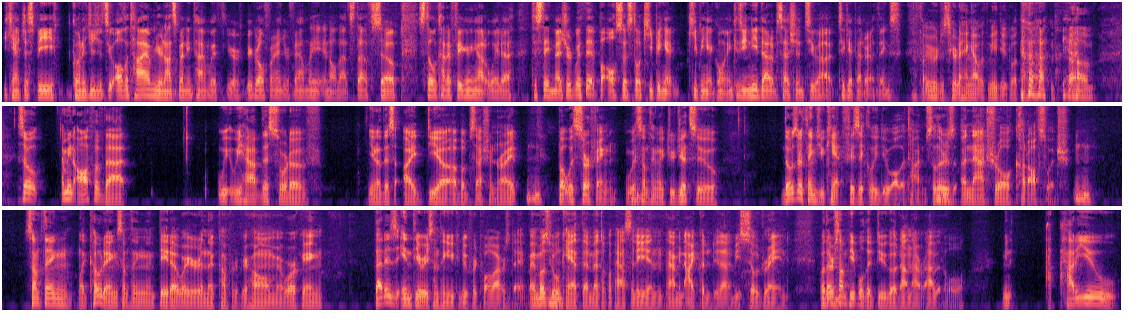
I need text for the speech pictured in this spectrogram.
you can't just be going to jujitsu all the time. You're not spending time with your, your girlfriend, your family and all that stuff. So still kind of figuring out a way to, to stay measured with it, but also still keeping it, keeping it going. Cause you need that obsession to, uh, to get better at things. I thought you were just here to hang out with me, dude. What the hell? yeah. Um, so, I mean, off of that, we, we have this sort of, you know, this idea of obsession, right? Mm-hmm. But with surfing, with mm-hmm. something like jujitsu, those are things you can't physically do all the time. So mm-hmm. there's a natural cutoff switch. Mm-hmm. Something like coding, something like data where you're in the comfort of your home, you're working. That is, in theory, something you could do for 12 hours a day. And most mm-hmm. people can't. The mental capacity, and I mean, I couldn't do that. I'd be so drained. But there are mm-hmm. some people that do go down that rabbit hole. I mean, how do you,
